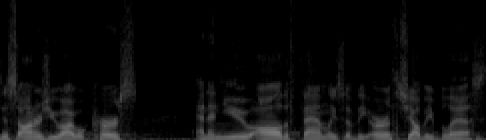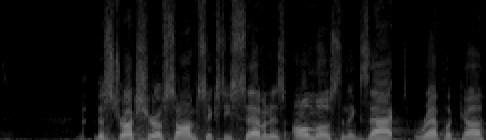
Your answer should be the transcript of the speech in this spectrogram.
dishonors you, I will curse, and in you all the families of the earth shall be blessed. The structure of Psalm 67 is almost an exact replica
